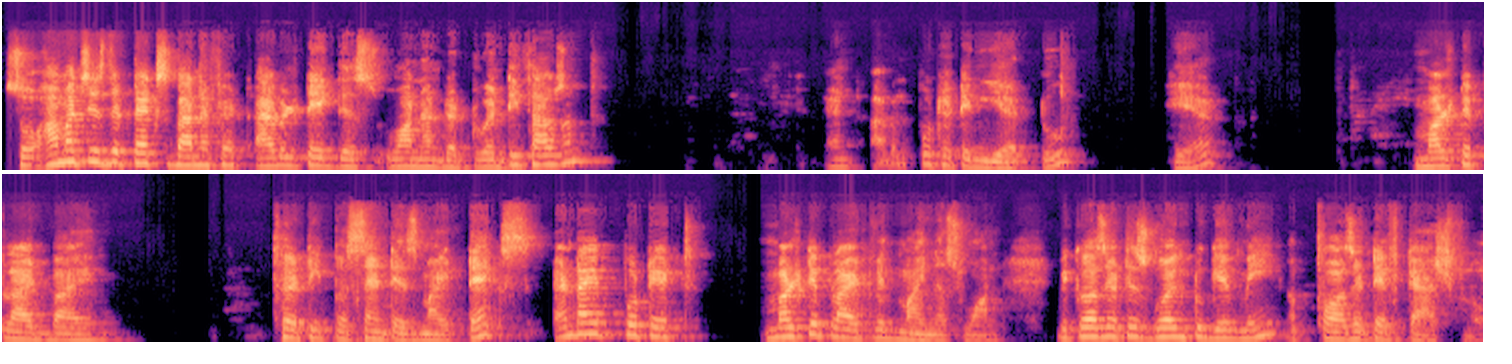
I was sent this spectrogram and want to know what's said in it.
So how much is the tax benefit? I will take this 120,000 and I will put it in year two here multiplied by 30% is my tax and I put it multiply it with minus one because it is going to give me a positive cash flow.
